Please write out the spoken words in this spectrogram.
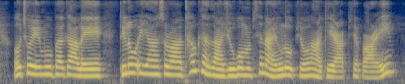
။အုတ်ချိုရီမှုဘက်ကလည်းဒီလိုအရာဆိုတာထောက်ခံစာယူဖို့မဖြစ်နိုင်ဘူးလို့ပြောလာခဲ့တာဖြစ်ပါတယ်။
